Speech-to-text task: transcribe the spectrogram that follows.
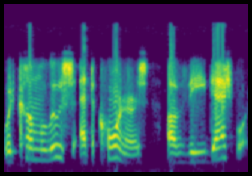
would come loose at the corners of the dashboard.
